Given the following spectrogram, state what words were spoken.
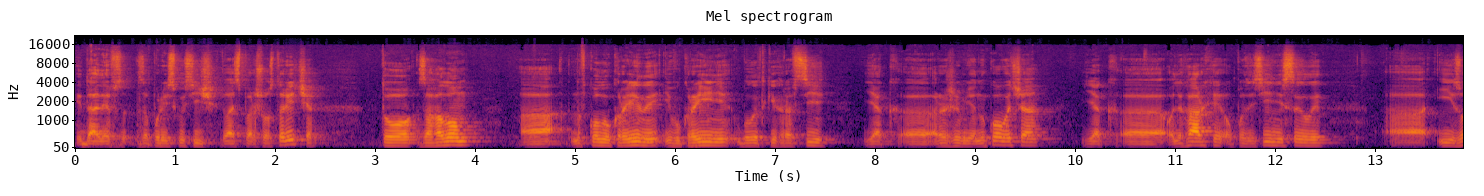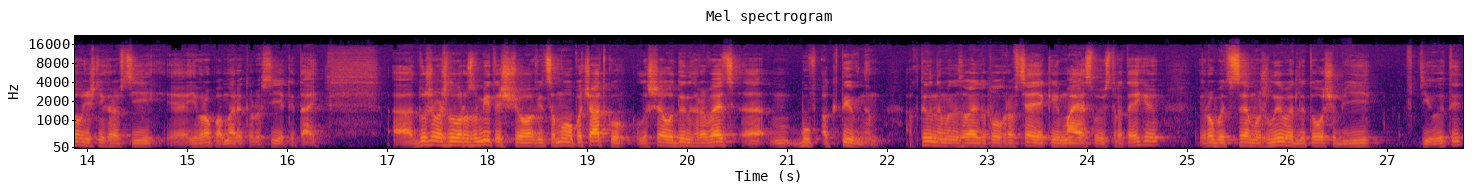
і далі в Запорізьку Січ 21 століття, то загалом е, навколо України і в Україні були такі гравці, як е, режим Януковича, як е, олігархи, опозиційні сили е, і зовнішні гравці е, Європа, Америка, Росія, Китай. Дуже важливо розуміти, що від самого початку лише один гравець був активним. Активним ми називаємо такого гравця, який має свою стратегію і робить все можливе для того, щоб її втілити.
